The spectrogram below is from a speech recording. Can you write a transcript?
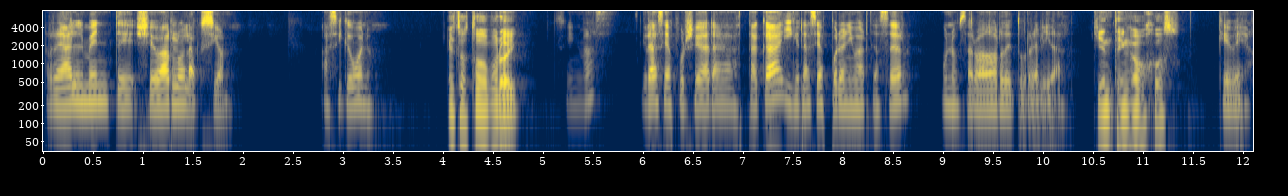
realmente llevarlo a la acción. Así que bueno, Esto es todo por hoy. sin más, gracias por llegar hasta acá y gracias por animarte a ser un observador de tu realidad. Quien tenga ojos, Que vea.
